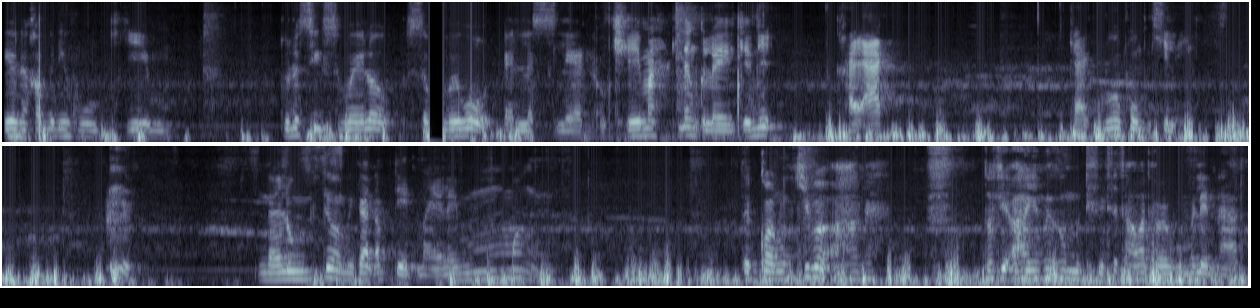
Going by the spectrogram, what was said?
เดี๋ยวนะครับเป็นฮูเกมตัวละสิกสเวโลสเวโวแอนด์เลสแลนโอเคมาเริ่มกันเลยเกมนี้ขายอาร์ตอยากรู้ว่าผมคิดอะไรอยู่นายลุงที่ว่ามีการอัปเดตใหม่อะไรมั่ง แต่ก่อนผมคิดว่าอาร์นะ ตอนที่อาร์ยังไม่เข้ามือถือจะถามว่าทำไมผมไม่เล่นอาร์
